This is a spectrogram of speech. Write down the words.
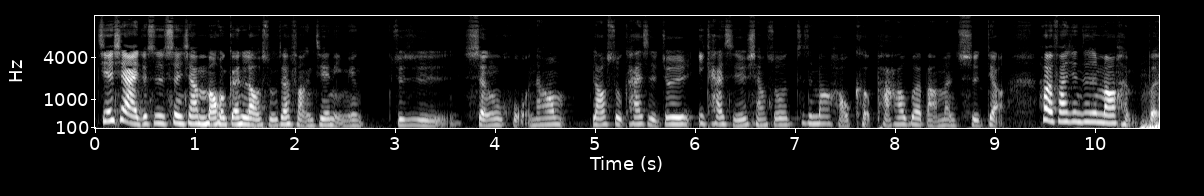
接下来就是剩下猫跟老鼠在房间里面就是生活。然后老鼠开始就是一开始就想说，这只猫好可怕，它会不会把它们吃掉？后来发现这只猫很笨，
